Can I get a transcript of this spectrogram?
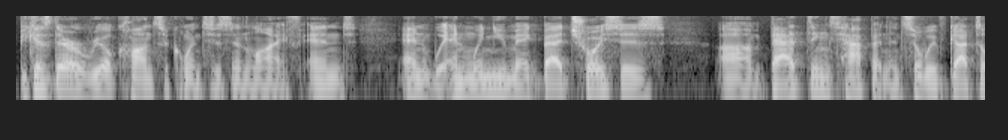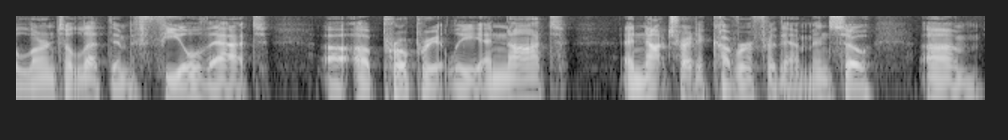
because there are real consequences in life. And and and when you make bad choices, um, bad things happen, and so we've got to learn to let them feel that uh, appropriately and not and not try to cover for them. And so. Um,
